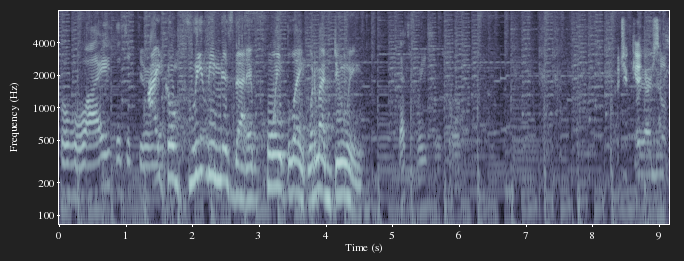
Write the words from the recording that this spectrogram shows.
But why the superior? I completely missed that at point blank. What am I doing? That's racist, bro. Get I so fast?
